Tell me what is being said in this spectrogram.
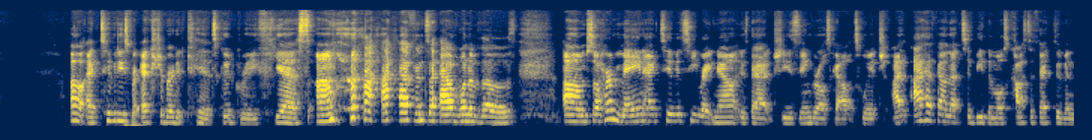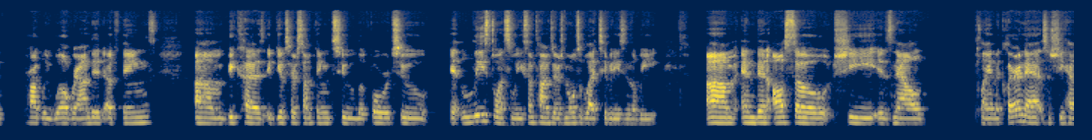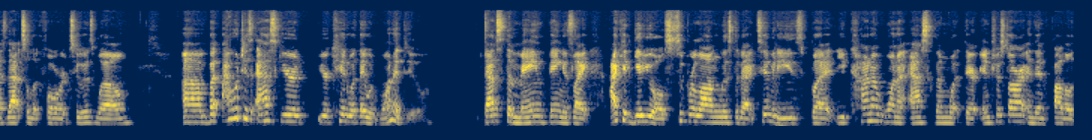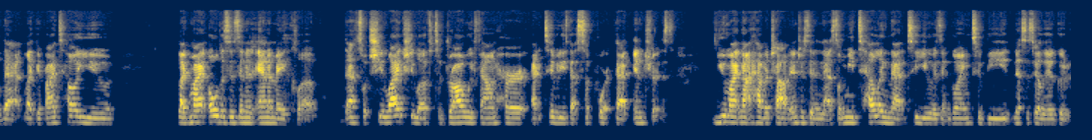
Oh, activities for extroverted kids. Good grief. Yes. Um, I happen to have one of those. Um, so her main activity right now is that she's in Girl Scouts, which I, I have found that to be the most cost effective and probably well rounded of things um, because it gives her something to look forward to at least once a week. Sometimes there's multiple activities in the week. Um, and then also, she is now playing the clarinet, so she has that to look forward to as well. Um, but I would just ask your your kid what they would want to do. That's the main thing. Is like I could give you a super long list of activities, but you kind of want to ask them what their interests are and then follow that. Like if I tell you, like my oldest is in an anime club. That's what she likes. She loves to draw. We found her activities that support that interest you might not have a child interested in that. So me telling that to you isn't going to be necessarily a good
